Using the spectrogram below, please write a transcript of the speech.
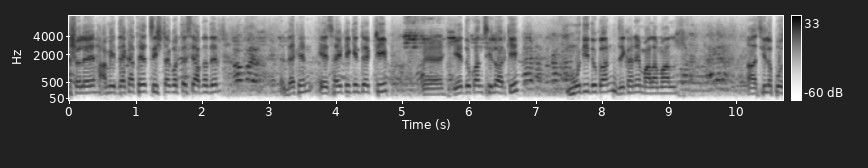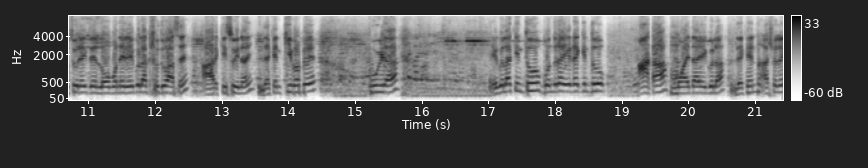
আসলে আমি দেখাতে চেষ্টা করতেছি আপনাদের। দেখেন এই সাইডে কিন্তু একটি আহ, ইয়ে দোকান ছিল আর কি মুদি দোকান যেখানে মালামাল ছিল প্রচুর এই যে লবণের এগুলা শুধু আছে আর কিছুই নাই। দেখেন কীভাবে পুইড়া এগুলা কিন্তু বন্ধুরা, এটা কিন্তু আটা, ময়দা এগুলা। দেখেন আসলে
